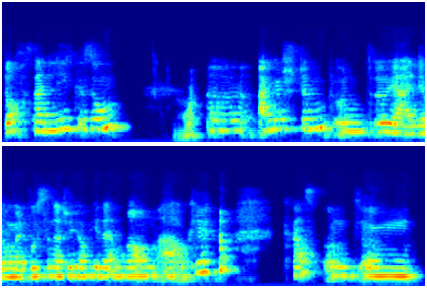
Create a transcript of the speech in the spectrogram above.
doch sein Lied gesungen, ja. äh, angestimmt und äh, ja, in dem Moment wusste natürlich auch jeder im Raum, ah, okay, krass. Und ähm,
